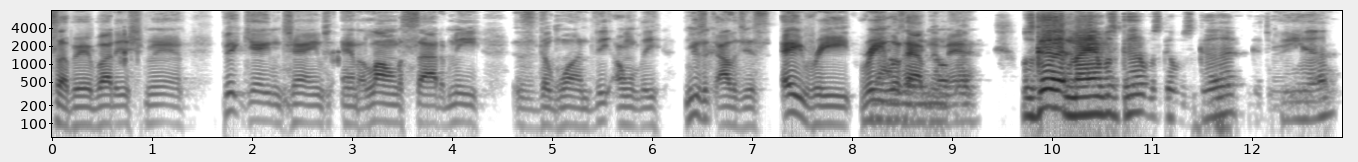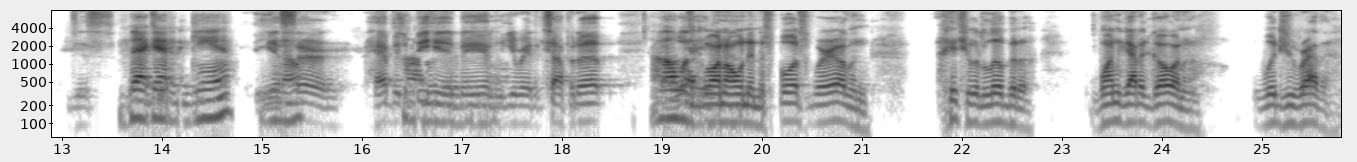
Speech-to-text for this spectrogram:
What's up, everybody? It's your man, Big Game James, and alongside of me is the one, the only musicologist, A Reed. Reed, what's happening, know man? What's good, man? What's good? What's good? What's good? Good to be here. Just Back at it again. yes, know. sir. Happy to be here, man. You ready to chop it up? about Always. what's going on in the sports world and hit you with a little bit of one got to go and a would you rather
